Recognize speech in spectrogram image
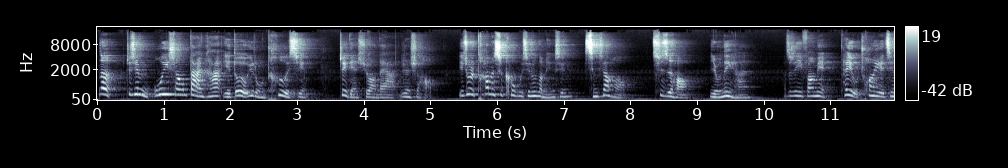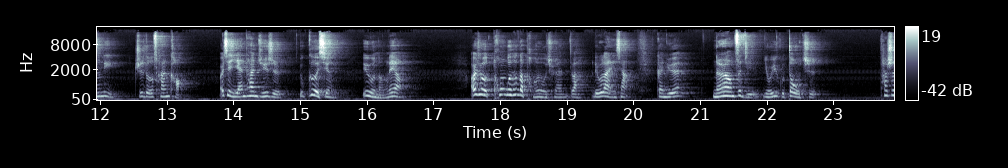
那这些微商大咖也都有一种特性，这点希望大家认识好，也就是他们是客户心中的明星，形象好，气质好，有内涵，这是一方面，他有创业经历，值得参考，而且言谈举止又个性又有能量，而且通过他的朋友圈，对吧？浏览一下，感觉能让自己有一股斗志，他是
